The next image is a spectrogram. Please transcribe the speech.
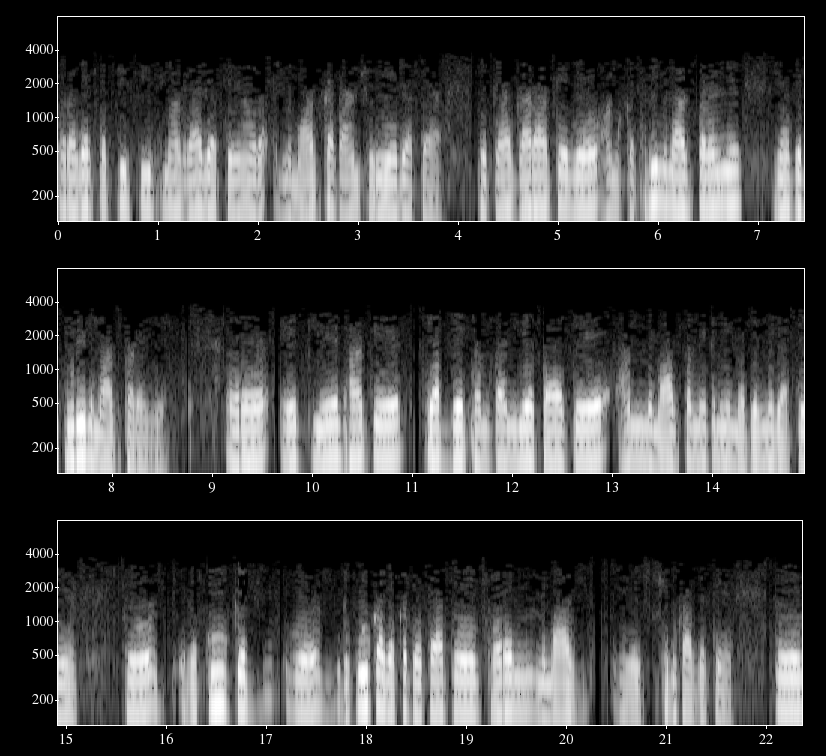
اور اگر پچیس تیس مائل رہ جاتے ہیں اور نماز کا ٹائم شروع ہو جاتا ہے، تو کیا گھر آ کے وہ ہم کثری نماز پڑھیں گے یا کہ پوری نماز پڑھیں گے؟ اور ایک یہ تھا کہ جب سم ٹائم یہ ہوتا ہے کہ ہم نماز پڑھنے کے لیے مسجد میں جاتے ہیں، تو رکوع کے رکوع کا وقت ہوتا ہے تو فوراً نماز شروع کر دیتے ہیں۔ تو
